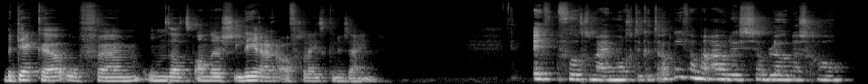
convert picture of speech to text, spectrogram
bedekken of ehm, omdat anders leraren afgeleid kunnen zijn. Ik, volgens mij mocht ik het ook niet van mijn ouders zo bloot naar school.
